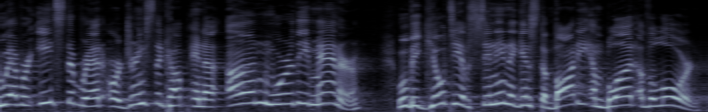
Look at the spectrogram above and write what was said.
whoever eats the bread or drinks the cup in an unworthy manner will be guilty of sinning against the body and blood of the Lord.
